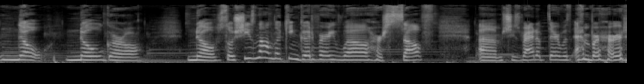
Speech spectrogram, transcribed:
no, no, girl, no. So she's not looking good very well herself. Um, she's right up there with Amber Heard.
